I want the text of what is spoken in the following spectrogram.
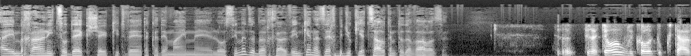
האם בכלל אני צודק שכתבי עת אקדמיים אה, לא עושים את זה בדרך כלל, ואם כן, אז איך בדיוק יצרתם את הדבר הזה? תראה, תיאוריה וביקורת הוא כתב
